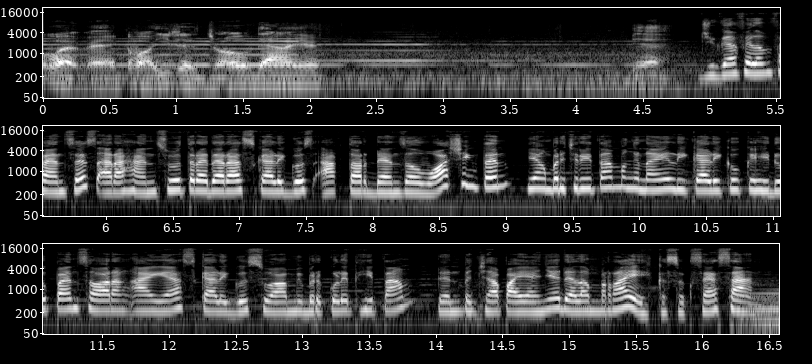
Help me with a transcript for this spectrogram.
What, man? Come on, you just drove down here? Yeah. Juga film Fences arahan sutradara sekaligus aktor Denzel Washington yang bercerita mengenai lika-liku kehidupan seorang ayah sekaligus suami berkulit hitam dan pencapaiannya dalam meraih kesuksesan.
